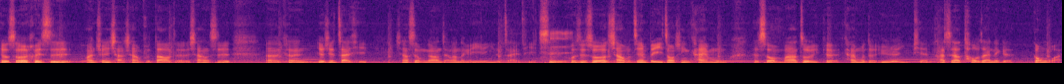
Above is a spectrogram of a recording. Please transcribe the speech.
有时候会是完全想象不到的，像是，呃，可能有些载体，像是我们刚刚讲到那个一零一的载体，是，或是说像我们之前北艺中心开幕的时候，我们帮他做一个开幕的预热影片，他是要投在那个贡丸，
